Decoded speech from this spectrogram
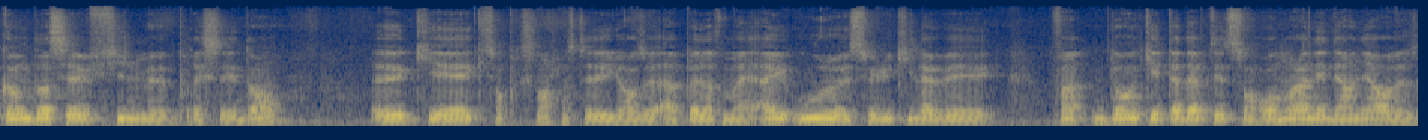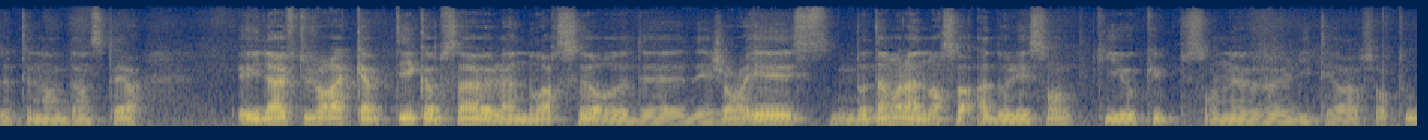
comme dans ses films précédents, euh, qui, est, qui sont précédents, je crois que c'était You're the Apple of My Eye, ou euh, celui qu'il avait. Enfin, donc, qui est adapté de son roman l'année dernière, euh, The Tenant Downstairs. Et il arrive toujours à capter comme ça euh, la noirceur euh, des- gens, et notamment la noirceur adolescente qui occupe son œuvre littéraire surtout.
